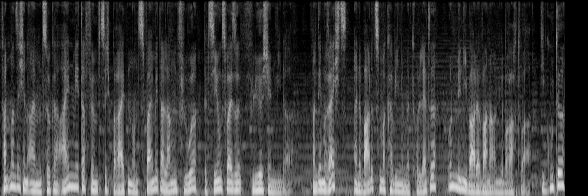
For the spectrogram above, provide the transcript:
fand man sich in einem ca. 1,50 Meter breiten und 2 Meter langen Flur bzw. Flürchen wieder, an dem rechts eine Badezimmerkabine mit Toilette und Mini-Badewanne angebracht war, die gute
